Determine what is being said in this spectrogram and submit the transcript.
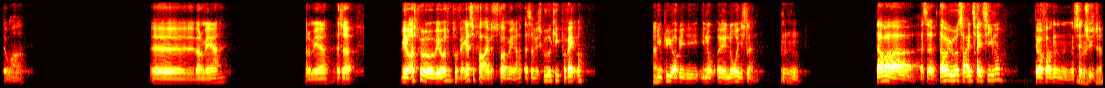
Det var meget. Øh, hvad er der mere? Hvad er der mere? Altså, vi er jo også på, vi er også på valsafari, hvis du står, jeg mener. Altså, vi skal ud og kigge på valer. Ja. I en by oppe i, i Nord, øh, Nordisland. der var, altså, der var vi ude og sejle tre timer. Det var fucking sindssygt. Shit.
